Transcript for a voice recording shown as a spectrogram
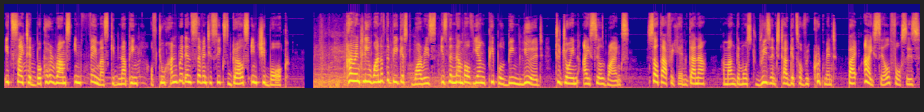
it cited Boko Haram's infamous kidnapping of 276 girls in Chibok. Currently, one of the biggest worries is the number of young people being lured to join ISIL ranks. South Africa and Ghana, among the most recent targets of recruitment by ISIL forces.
